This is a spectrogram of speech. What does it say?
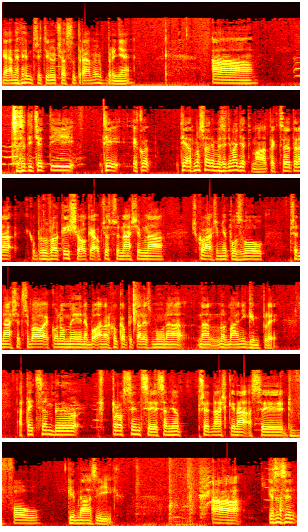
já nevím, třetinu času trávím v Brně. A co se týče té tý, tý, jako, tý atmosféry mezi těma dětma, tak co je teda jako byl velký šok, já občas přednáším na školách, že mě pozvou přednášet třeba o ekonomii nebo anarchokapitalismu na, na normální gimply. A teď jsem byl v prosinci, jsem měl přednášky na asi dvou gymnáziích. A já jsem si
